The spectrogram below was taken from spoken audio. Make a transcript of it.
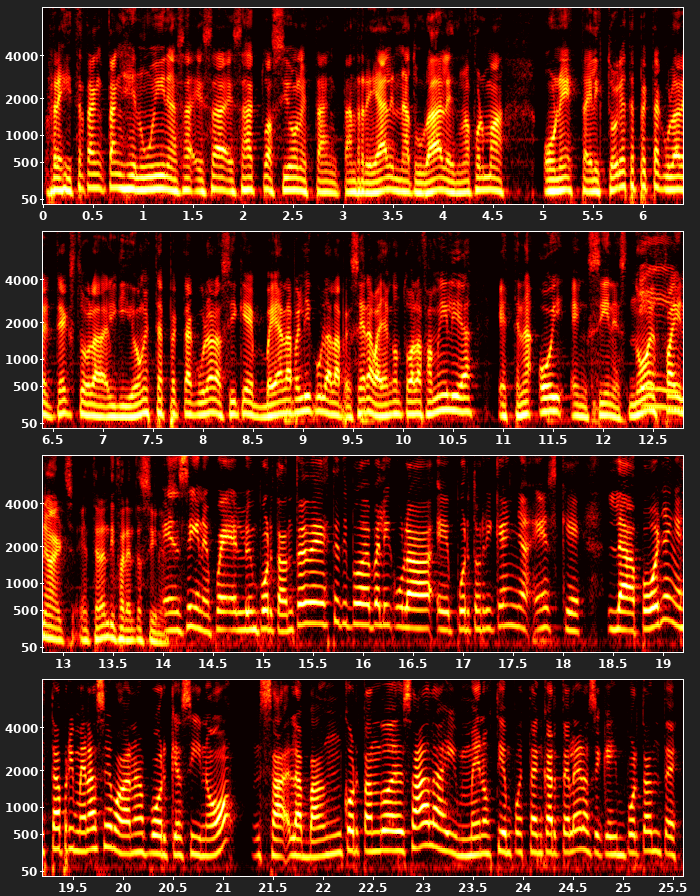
registra tan, tan genuina esa, esa- esas actuaciones tan, tan reales, naturales, de una forma honesta. Y la historia está espectacular, el texto, la- el guion está espectacular. Así que vean la película, La Pecera, vayan con toda la familia. Estrena hoy en cines, no en Y- Fine Arts, estrena en diferentes cines. En cine, pues lo importante de este tipo de película eh, puertorriqueña es que la apoyen esta primera semana porque si no, las van cortando de salas y menos tiempo está en cartelera, así que es importante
